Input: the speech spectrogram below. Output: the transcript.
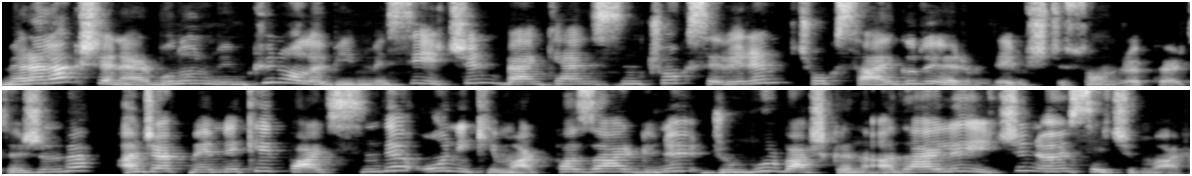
Meral Akşener bunun mümkün olabilmesi için ben kendisini çok severim, çok saygı duyarım demişti son röportajında. Ancak Memleket Partisi'nde 12 Mart pazar günü Cumhurbaşkanı adaylığı için ön seçim var.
